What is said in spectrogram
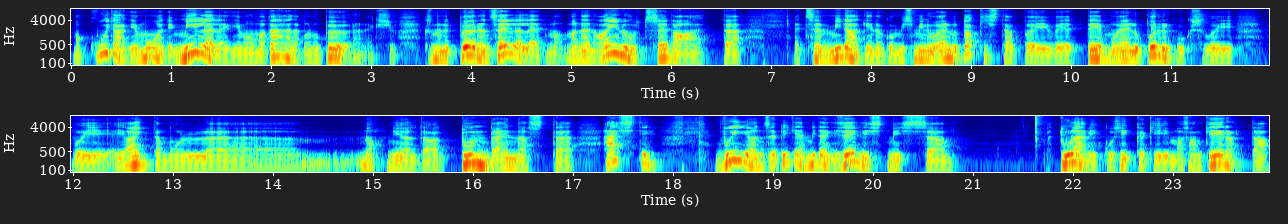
ma kuidagimoodi millelegi ma oma tähelepanu pööran, eks ju. kas ma nüüd pööran sellele, et ma, ma näen ainult seda, et et see on midagi nagu, mis minu elu takistab või, või teeb mu elu põrguks või, või ei aita mul noh, nii-öelda tunda ennast hästi. või on see pigem midagi sellist, mis tulevikus ikkagi ma saan keerata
